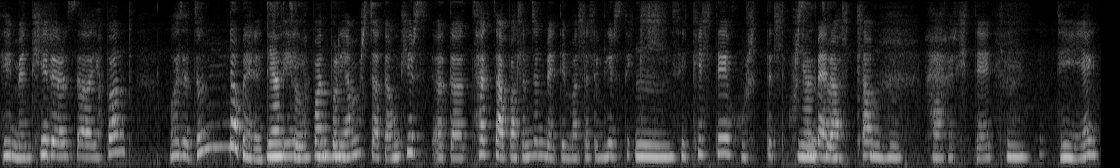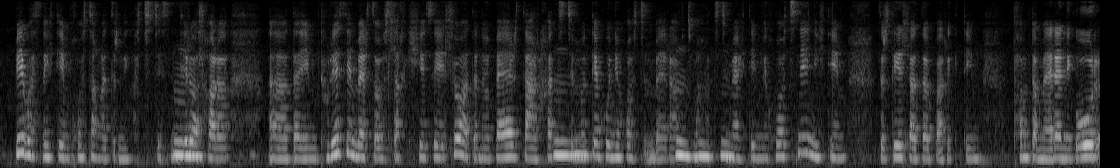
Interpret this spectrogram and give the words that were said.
Тийм байна. Тэгэхээр Японд Угаасаа зөндөө байраад тийм. Японд бүр ямар ч одоо үнэхээр одоо цаг цаа боломж нь байд юм бол үнэхээр сэтгэл сэтгэлтэй хүртэл хүрсэн байраа болтлоо. Хайх хэрэгтэй. Тийм яг би бас нэг тийм хуучин газар нэг очиж исэн. Тэр болохоор одоо ийм түрээсийн байр зуршлах гэхээсээ илүү одоо нэг байр зархад ч юм уу тий хүний хуучин байр авч махад ч юм яг тийм нэг хуучны нэг тийм зэрэг тэгэл одоо баг тийм том том арай нэг өөр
